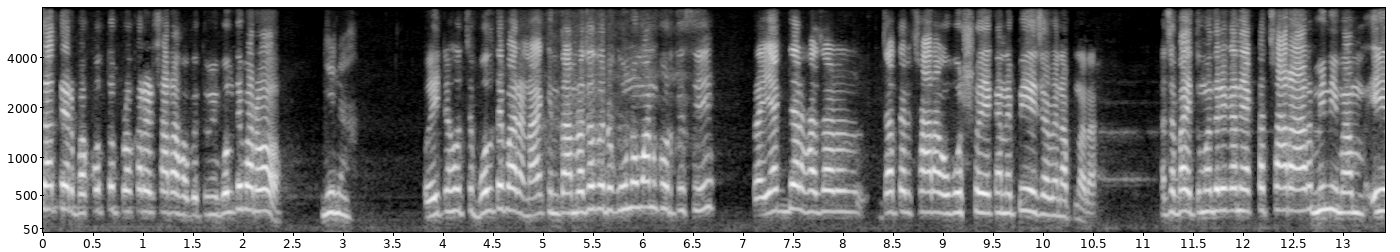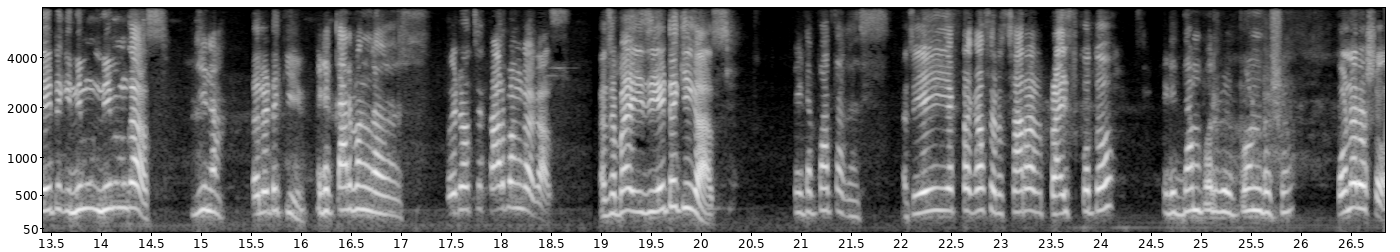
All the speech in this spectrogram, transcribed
জাতের বা কত প্রকারের চারা হবে তুমি বলতে পারো? জি না। ওইটা হচ্ছে বলতে পারে না কিন্তু আমরা যতটুকু অনুমান করতেছি প্রায় এক দেড় হাজার জাতের চারা অবশ্যই এখানে পেয়ে যাবেন আপনারা। আচ্ছা ভাই তোমাদের এখানে একটা চারার মিনিমাম এইটা কি নিম নিম গাছ? জি না। তাহলে এটা কি? এটা কারবাঙ্গা গাছ। ওইটা হচ্ছে কারবাঙ্গা গাছ। আচ্ছা ভাই এই যে এটা কি গাছ? এটা পাতা গাছ। আচ্ছা এই একটা গাছের চারার প্রাইস কত? এটার দাম পড়বে পনেরোশো। পনেরোশো?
